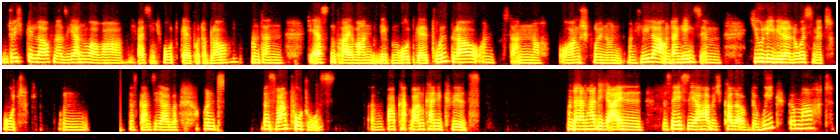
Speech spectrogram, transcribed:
durchgelaufen. Also Januar war, ich weiß nicht, rot, gelb oder blau. Und dann die ersten drei waren neben rot, gelb und blau und dann noch orange, grün und, und lila. Und dann ging es im Juli wieder los mit rot und das ganze Jahr über. Und das waren Fotos. Also war, waren keine Quills. Und dann hatte ich einen, das nächste Jahr habe ich Color of the Week gemacht.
